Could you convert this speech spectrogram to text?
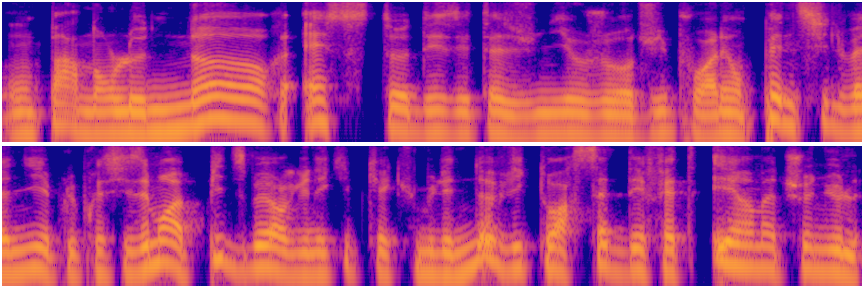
On part dans le nord-est des États-Unis aujourd'hui pour aller en Pennsylvanie et plus précisément à Pittsburgh, une équipe qui a cumulé 9 victoires, 7 défaites et un match nul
